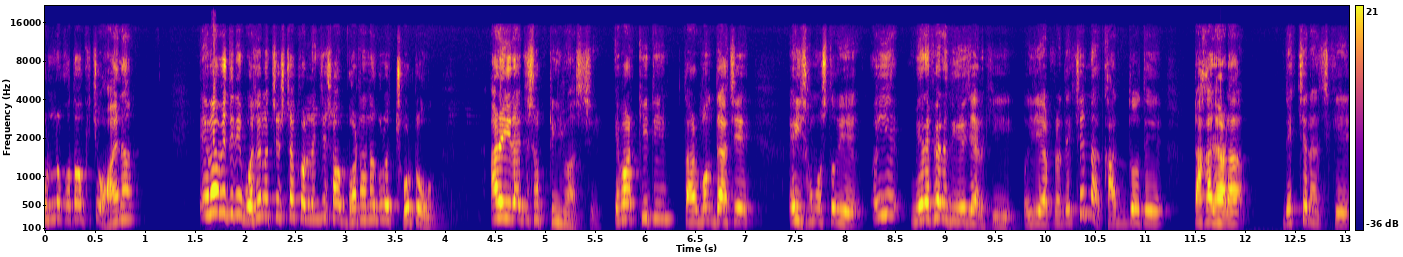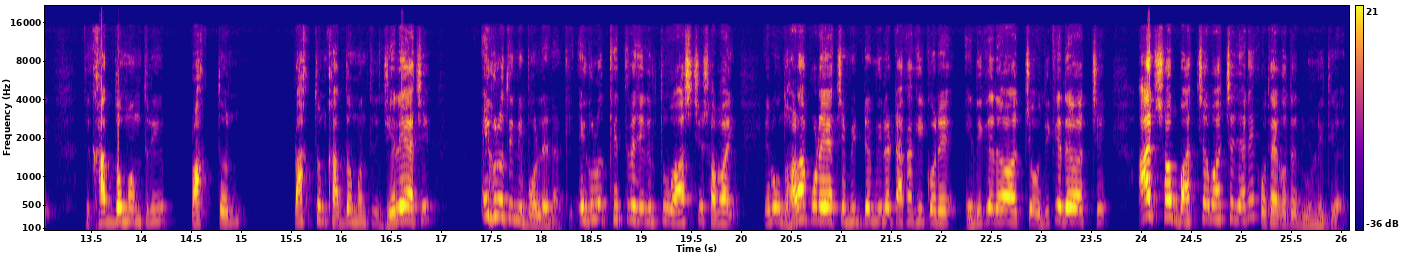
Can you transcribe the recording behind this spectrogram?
অন্য কোথাও কিছু হয় না। এভাবে তিনি বোঝানোর চেষ্টা করলেন যে সব ঘটনাগুলো ছোট আর এই রাজ্যে সব টিম আসছে। এবার কি টিম? তার মধ্যে আছে এই সমস্ত ইয়ে ওই যে মেরে ফেলে দিয়েছে আর কি। ওই যে আপনারা দেখছেন না, খাদ্যতে টাকা ঝাড়া। দেখছেন আজকে যে খাদ্যমন্ত্রী প্রাক্তন প্রাক্তন খাদ্যমন্ত্রী জেলে আছে। এগুলো তিনি বললেন আর কি। এগুলোর ক্ষেত্রে যে কিন্তু আসছে সবাই এবং ধরা পড়ে যাচ্ছে মিড ডে মিলে টাকা কী করে এদিকে দেওয়া হচ্ছে, ওদিকে দেওয়া হচ্ছে। আজ সব বাচ্চা বাচ্চা জানে কোথায় কোথায় দুর্নীতি হয়।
